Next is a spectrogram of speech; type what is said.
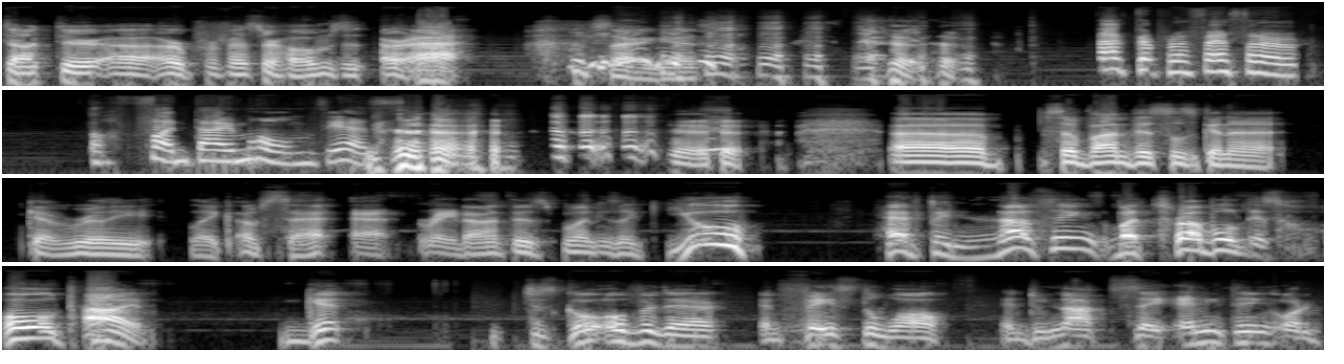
Doctor uh, or Professor Holmes, or ah, sorry guys. Dr. Professor Fun Time Holmes, yes. uh, so Von Vissel's gonna get really like upset at Radon at this point. He's like, "You have been nothing but trouble this whole time. Get, just go over there and face the wall, and do not say anything or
